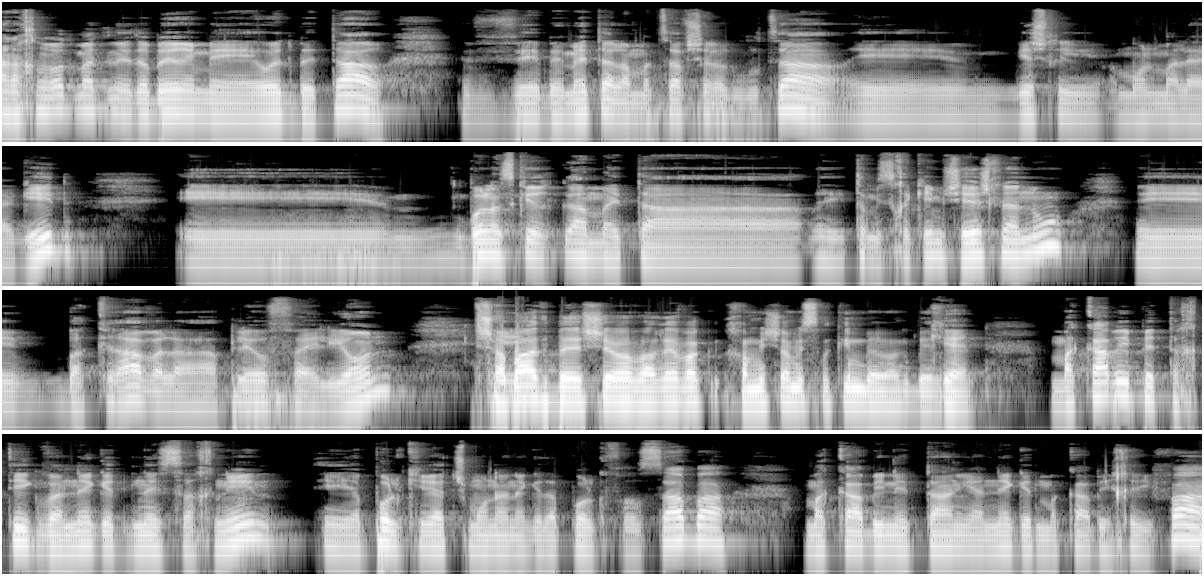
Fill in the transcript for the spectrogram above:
אנחנו עוד מעט נדבר עם אה, אוהד בית"ר ובאמת על המצב של הקבוצה אה, יש לי המון מה להגיד. אה, בואו נזכיר גם את, ה, את המשחקים שיש לנו בקרב על הפלייאוף העליון. שבת בשבע ורבע חמישה משחקים במקביל. כן. מכבי פתח תקווה נגד בני סכנין, הפועל קריית שמונה נגד הפועל כפר סבא, מכבי נתניה נגד מכבי חיפה,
